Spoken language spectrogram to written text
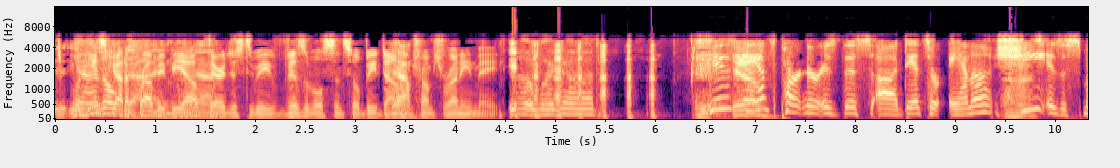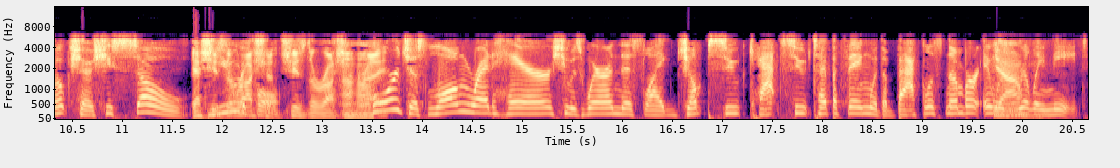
Well, yeah, he's don't got to probably be out Yeah. there just to be visible since he'll be Donald Yeah. Trump's running mate. Oh my God. His You know- dance partner is this uh, dancer Anna. She is a smoke show. She's so Uh-huh. Yeah, she's beautiful. the Russian. She's the Russian, Uh-huh. right? Gorgeous, long red hair. She was wearing this like jumpsuit, cat suit type of thing with a backless number. It was really neat.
